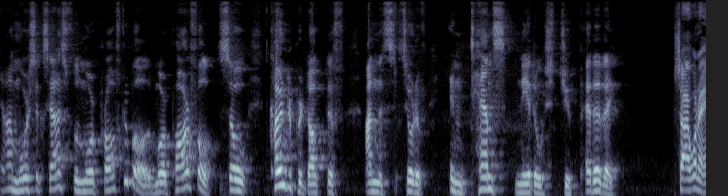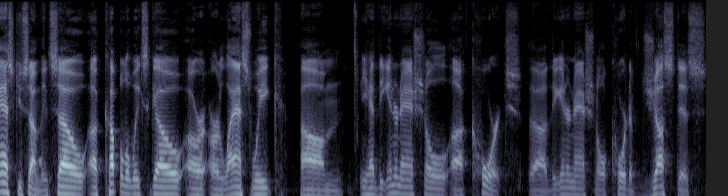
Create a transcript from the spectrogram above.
yeah, more successful, more profitable, more powerful. So counterproductive and this sort of intense NATO stupidity. So I want to ask you something. So a couple of weeks ago, or, or last week, um, you had the International uh, Court, uh, the International Court of Justice,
